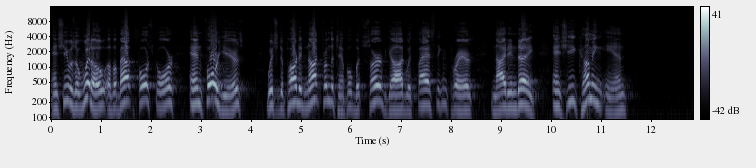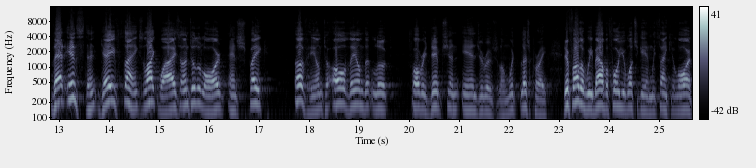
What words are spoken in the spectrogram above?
and she was a widow of about fourscore and four years which departed not from the temple, but served God with fasting and prayers night and day. And she coming in, that instant gave thanks likewise unto the Lord, and spake of him to all them that looked for redemption in Jerusalem. Let's pray. Dear Father, we bow before you once again. We thank you, Lord,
